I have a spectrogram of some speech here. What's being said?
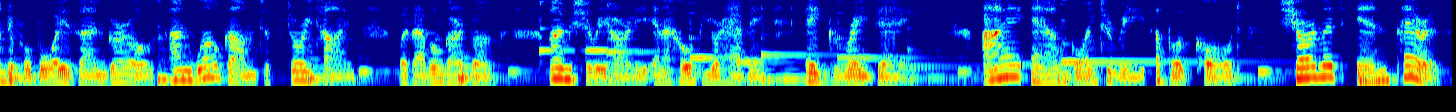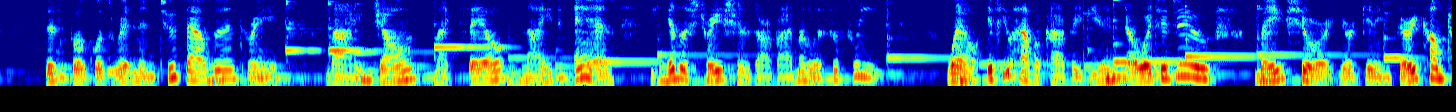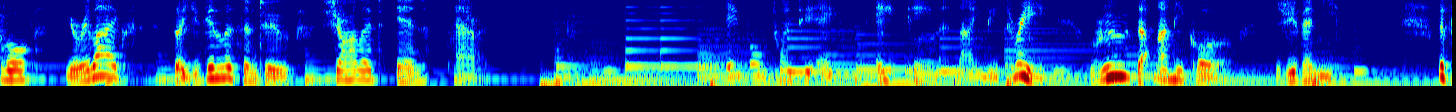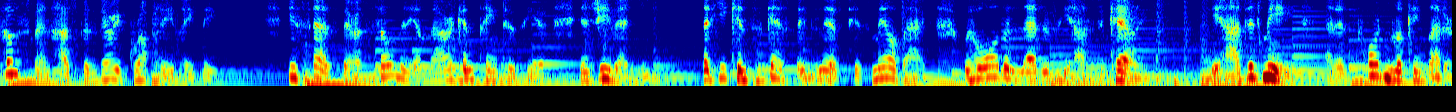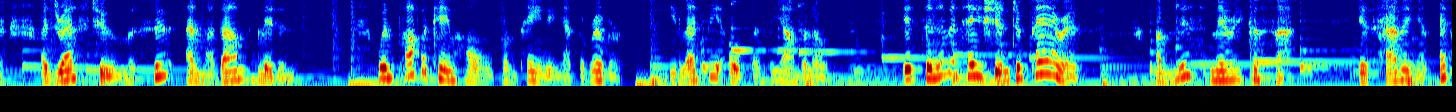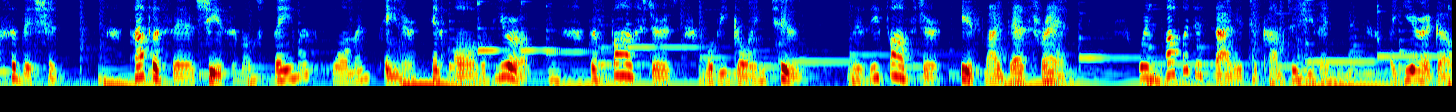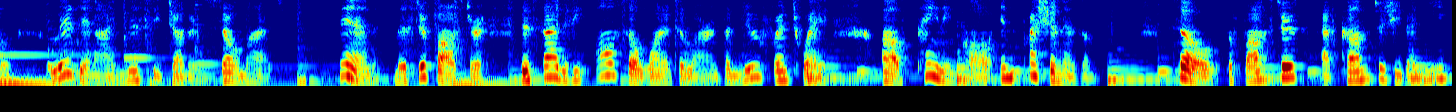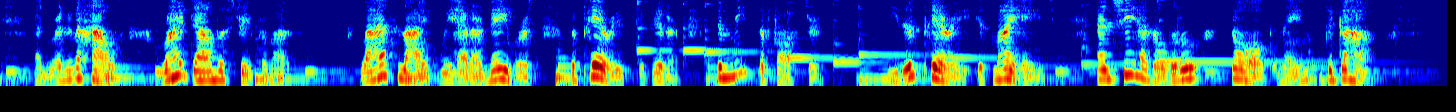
wonderful boys and girls, and welcome to Storytime with Avant Garde Books. I'm Cherie Hardy, and I hope you're having a great day. I am going to read a book called Charlotte in Paris. This book was written in 2003 by Joan MacPhail Knight, and the illustrations are by Melissa Sweet. Well, if you have a copy, you know what to do. Make sure you're getting very comfortable, you're relaxed, so you can listen to Charlotte in Paris. April 28, 1893, Rue de Amicourt, Giverny. The postman has been very grumpy lately. He says there are so many American painters here in Giverny that he can scarcely lift his mailbag with all the letters he has to carry. He handed me an important looking letter addressed to Monsieur and Madame Glidden. When Papa came home from painting at the river, he let me open the envelope. It's an invitation to Paris. A Miss Mary Cassatt is having an exhibition. Papa says she is the most famous woman painter in all of Europe. The Fosters will be going too. Lizzie Foster is my best friend. When Papa decided to come to Giverny a year ago, Liz and I missed each other so much. Then Mr. Foster decided he also wanted to learn the new French way of painting called Impressionism. So the Fosters have come to Giverny and rented a house right down the street from us. Last night we had our neighbors, the Perrys, to dinner to meet the Fosters. Edith Perry is my age, and she has a little dog named Degas,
